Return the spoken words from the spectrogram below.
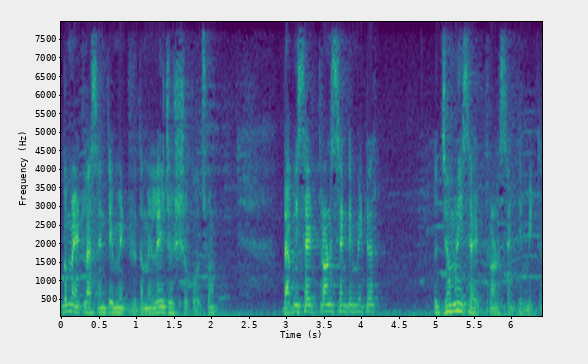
ગમે એટલા સેન્ટીમીટર તમે લઈ જઈ શકો છો. ડાબી સાઈડ ત્રણ સેન્ટીમીટર જમણી સાઈડ ત્રણ સેન્ટીમીટર.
